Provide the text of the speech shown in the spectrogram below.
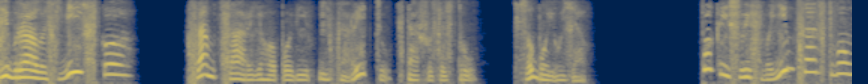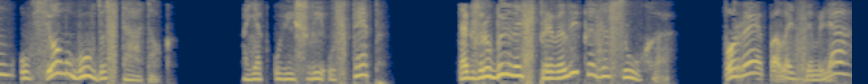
зібралось військо, сам цар його повів і царицю, старшу сестру, з собою взяв. Поки йшли своїм царством, у всьому був достаток. А як увійшли у степ, так зробилась превелика засуха. Порепалась земля,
